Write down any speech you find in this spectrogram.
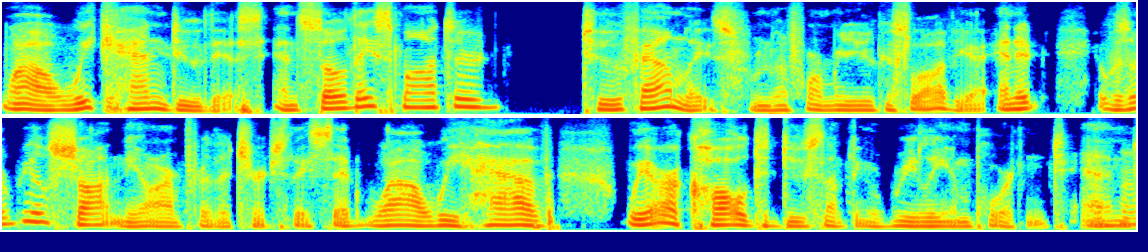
"Wow, we can do this." And so they sponsored two families from the former Yugoslavia. And it, it was a real shot in the arm for the church. They said, wow, we have, we are called to do something really important. And mm-hmm.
